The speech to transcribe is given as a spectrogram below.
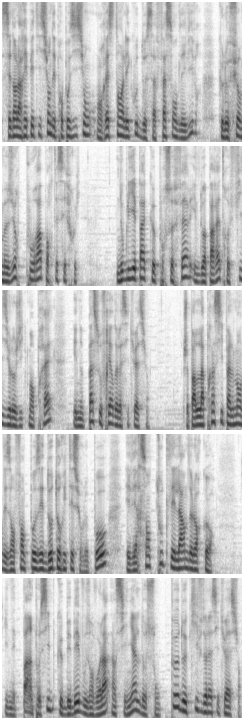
C'est dans la répétition des propositions, en restant à l'écoute de sa façon de les vivre, que le fur et mesure pourra porter ses fruits. N'oubliez pas que pour ce faire, il doit paraître physiologiquement prêt et ne pas souffrir de la situation. Je parle là principalement des enfants posés d'autorité sur le pot et versant toutes les larmes de leur corps. Il n'est pas impossible que bébé vous envoie là un signal de son peu de kiff de la situation.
